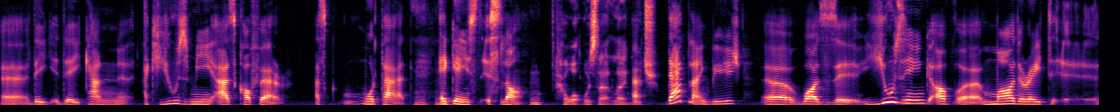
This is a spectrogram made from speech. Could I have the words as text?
uh, they, they can accuse me as kafir, as murtad against Islam. Hmm? How what was that language? That language uh, was uh, using of uh, moderate uh,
